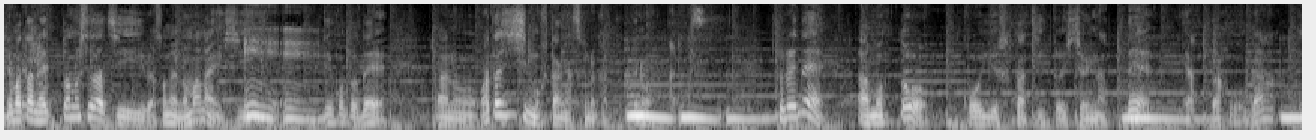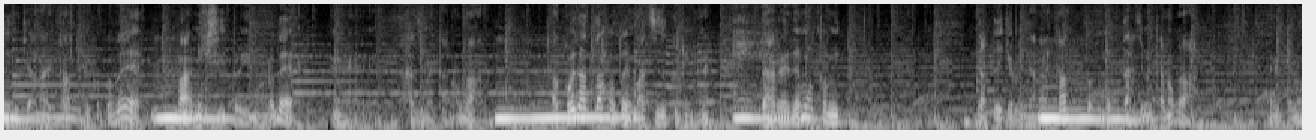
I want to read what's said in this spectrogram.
でまたネットの人たちはそんなに飲まないし、ええええ。ということであの私自身も負担が少なかったっていうのがあります。それであもっとこういう人たちと一緒になってうん。やった方がいいんじゃないかっていうことで、うん。まあ、ミキシーというもので、えー始めたのが、うん。あこれだったら本当に街づくりにねええ。誰でもとみやっていけるんじゃないかと思って始めたのが、えーこの、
